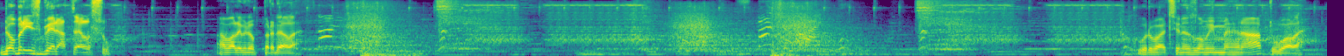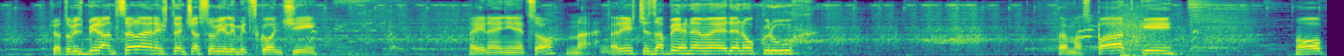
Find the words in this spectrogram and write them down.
Dobrý sběratel jsou. A valím do prdele. Kurva, ať si nezlomíme hnátu, ale... Já to vyzbírám celé, než ten časový limit skončí. Tady není něco? Ne. Tady ještě zaběhneme jeden okruh. Tam a zpátky. Hop.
